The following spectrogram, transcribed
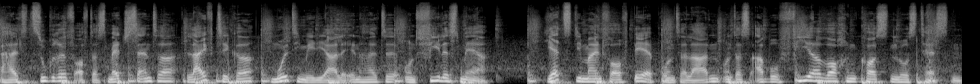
Erhalte Zugriff auf das Matchcenter, Live-Ticker, multimediale Inhalte und vieles mehr. Jetzt die Mein VfB App runterladen und das Abo vier Wochen kostenlos testen.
